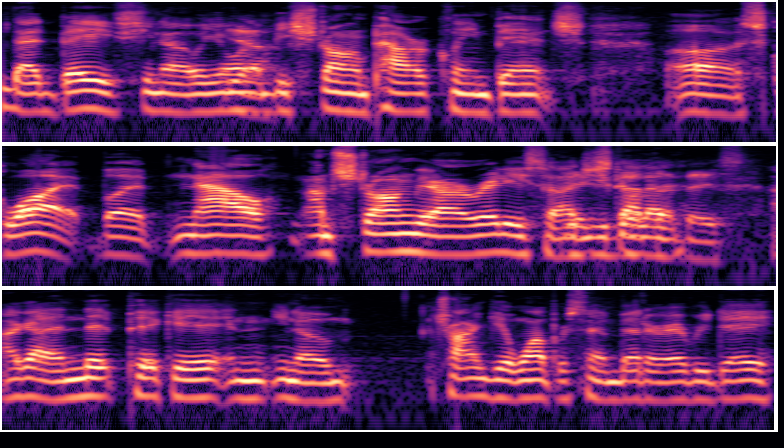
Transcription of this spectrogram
that base. You know, you want to be strong, power clean, bench. Uh, squat, but now I'm strong there already, so I Yeah, you just gotta base. I gotta nitpick it and you know try and get one percent better every day,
